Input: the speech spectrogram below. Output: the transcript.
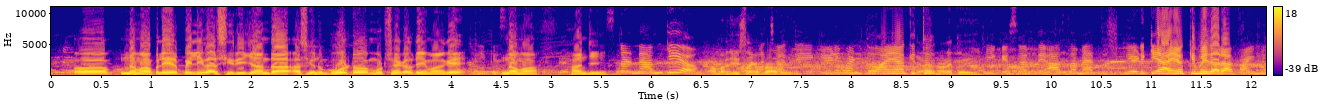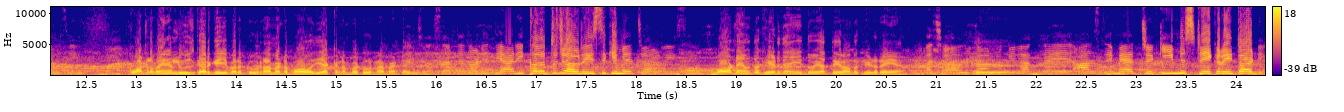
ਨਵਾਂ ਪਲੇਅਰ ਪਹਿਲੀ ਵਾਰ ਸੀਰੀਜ਼ ਜਾਂਦਾ ਅਸੀਂ ਉਹਨੂੰ ਬੋਲਟ ਮੋਟਰਸਾਈਕਲ ਦੇਵਾਂਗੇ। ਨਵਾਂ। ਹਾਂਜੀ। ਤੁਹਾਡਾ ਨਾਮ ਕੀ ਆ? ਅਮਰਜੀਤ ਸਿੰਘ ਅੱਛਾ ਬਰਾੜੀ ਤੇ ਕਿਹੜੇ ਪਿੰਡ ਤੋਂ ਆਏ ਆ ਕਿੱਥੋਂ? ਨਾਲੇ ਤੋਂ ਜੀ। ਠੀਕ ਹੈ ਸਰ ਤੇ ਅੱਜ ਦਾ ਮੈਚ ਤੁਸੀਂ ਖੇਡ ਕੇ ਆਏ ਹੋ ਕਿਵੇਂ ਦਾ ਰਹਾ ਫਾਈਨਲ ਸੀ? ਕੁਆਟਰ ਫਾਈਨਲ ਲੂਜ਼ ਕਰ ਗਏ ਜੀ ਪਰ ਟੂਰਨਾਮੈਂਟ ਬਹੁਤ ਵਧੀਆ ਇੱਕ ਨੰਬਰ ਟੂਰਨਾਮੈਂਟ ਹੈ ਜੀ। ਸਰ ਤੇ ਤੁਹਾਡੀ ਤਿਆਰੀ ਕਦੋਂ ਤੋਂ ਚੱਲ ਰਹੀ ਸੀ ਕਿਵੇਂ ਚੱਲ ਰਹੀ ਸੀ? ਬਹੁਤ ਟਾਈਮ ਤੋਂ ਖੇਡਦੇ ਹਾਂ ਜੀ 2013 ਤੋਂ ਖੇਡ ਰਹੇ ਹਾਂ ਅੱਛਾ ਤੁਹਾਨੂੰ ਕੀ ਲੱਗਦਾ ਹੈ ਅੱਜ ਦੇ ਮੈਚ 'ਚ ਕੀ ਮਿਸਟੇਕ ਰਹੀ ਤੁਹਾਡੀ?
